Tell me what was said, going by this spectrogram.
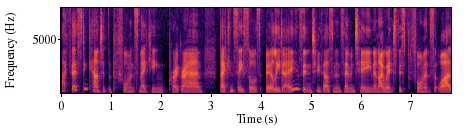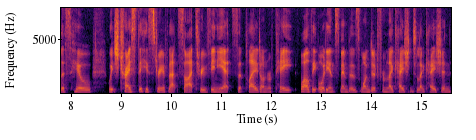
I first encountered the performance making program back in Seesaw's early days in 2017. And I went to this performance at Wireless Hill, which traced the history of that site through vignettes that played on repeat while the audience members wandered from location to location.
